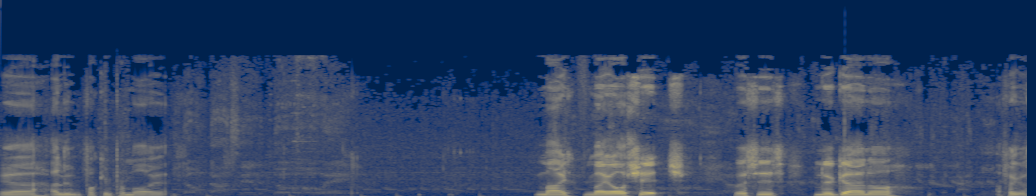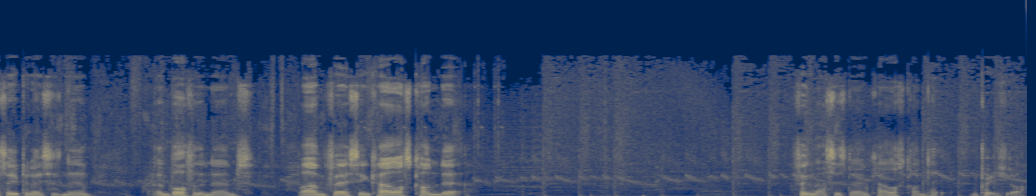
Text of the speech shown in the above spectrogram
Yeah, I didn't fucking promote it. My Miocic versus Nagano. I think that's how you pronounce his name, and both of the names. But I'm facing Carlos Condit. I think that's his name, Carlos Condit. I'm pretty sure.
